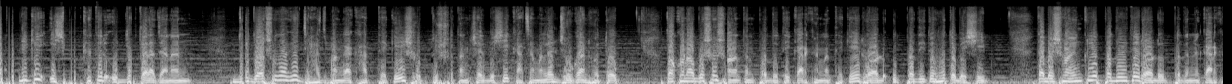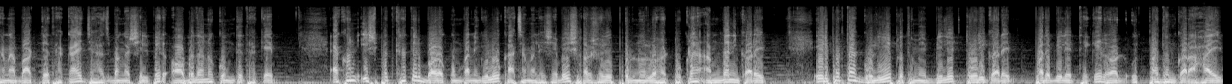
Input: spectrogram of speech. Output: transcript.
অপরদিকে ইস্পাত খাতের উদ্যোক্তারা জানান, দুই দশক আগে জাহাজ ভাঙ্গা খাত থেকেই সত্তর শতাংশের বেশি কাঁচামালের যোগান হতো। তখন অবশ্য সনাতন পদ্ধতি কারখানা থেকে রড উৎপাদিত হতো বেশি। তবে স্বয়ংক্রিয় পদ্ধতিতে রড উৎপাদনের কারখানা বাড়তে থাকায় জাহাজ ভাঙ্গা শিল্পের অবদানও কমতে থাকে। এখন ইস্পাত খাতের বড় কোম্পানিগুলো কাঁচামাল হিসেবে সরাসরি পূর্ণ লোহার টুকরা আমদানি করে। এরপর তা গলিয়ে প্রথমে বিলেট তৈরি করে, পরে বিলেট থেকে রড উৎপাদন করা হয়।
